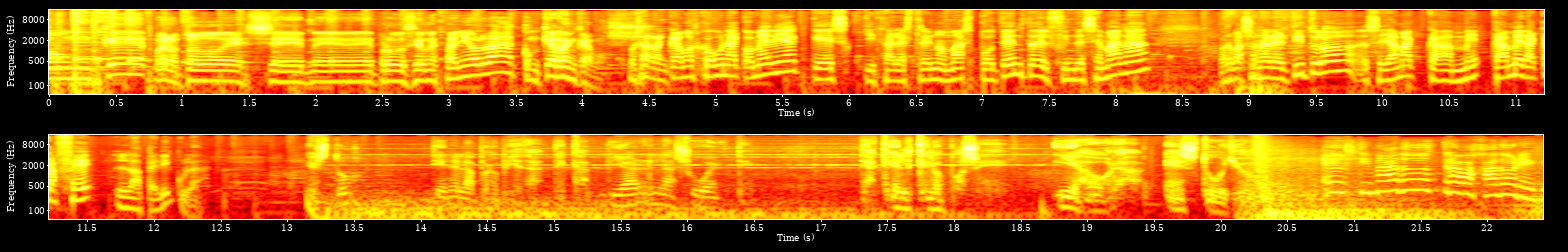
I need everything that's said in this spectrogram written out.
¿Con qué? Bueno, todo es eh, producción española. ¿Con qué arrancamos? Pues arrancamos con una comedia que es quizá el estreno más potente del fin de semana. Os va a sonar el título, se llama Came- Cámara Café, la película. Esto tiene la propiedad de cambiar la suerte de aquel que lo posee. Y ahora es tuyo. Estimados trabajadores,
